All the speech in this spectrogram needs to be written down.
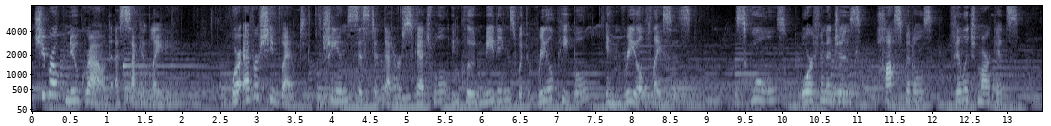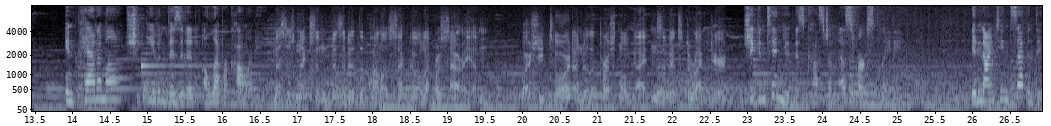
She broke new ground as Second Lady. Wherever she went, she insisted that her schedule include meetings with real people in real places schools, orphanages, hospitals, village markets. In Panama, she even visited a leper colony. Mrs. Nixon visited the Palo Seco Leprosarium, where she toured under the personal guidance of its director. She continued this custom as First Lady. In 1970,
